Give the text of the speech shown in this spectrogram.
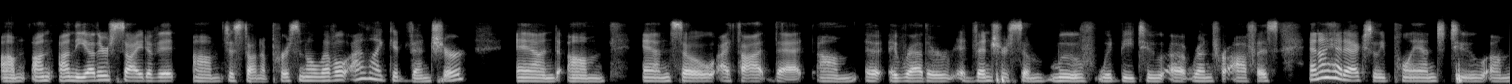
Um, on on the other side of it um, just on a personal level i like adventure and um, and so I thought that um, a, a, rather adventuresome move would be to uh, run for office. And I had actually planned to um,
